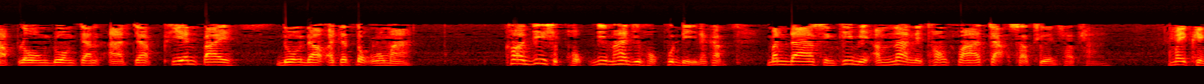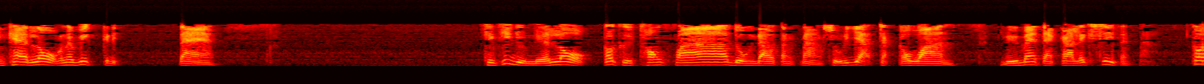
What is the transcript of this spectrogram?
ดับลง ดวงจันทร์อาจจะเพี้ยนไป ดวงดาวอาจจะตกลงมา ข้อยี่สิบหกยี่ห้ายี่หกพูดดีนะครับ บรรดาสิ่งที่มีอำนาจในท้องฟ้าจะสะเทือนสถาน ไม่เพียงแค่โลกนะวิกฤต แต่สิ่งที่อยู่เหนือโลกก็คือท้องฟ้าดวงดาวต่างๆ สุริยะจักรวาล หรือแม้แต่กาแล็กซี่ต่างๆ ก็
